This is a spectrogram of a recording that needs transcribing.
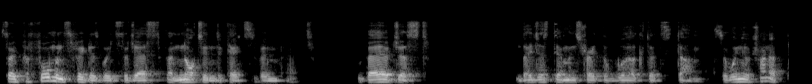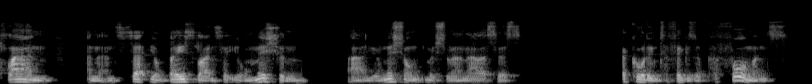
So performance figures, we'd suggest, are not indicators of impact. They're just, they just demonstrate the work that's done. So when you're trying to plan and, and set your baseline, set your mission, uh, your initial mission analysis, according to figures of performance,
